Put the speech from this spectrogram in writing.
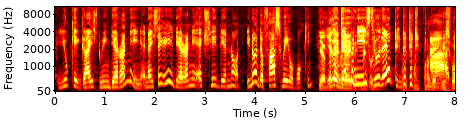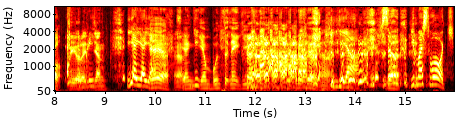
UK guys doing their running, and I say, hey, they're running. Actually, they're not. You know the fast way of walking. Yeah, Yalah, the dia- Japanese this do that. Oh, the brisk walk. Wait, alright, yang- Yeah, yeah, yeah. Yeah, yeah. Ah. Yang Ye- yang buntut naik kiri. Perut tu, ah. yeah. So you must watch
